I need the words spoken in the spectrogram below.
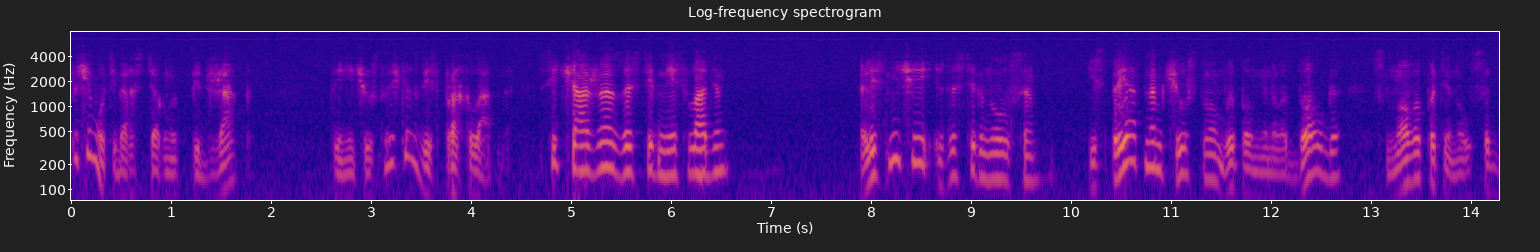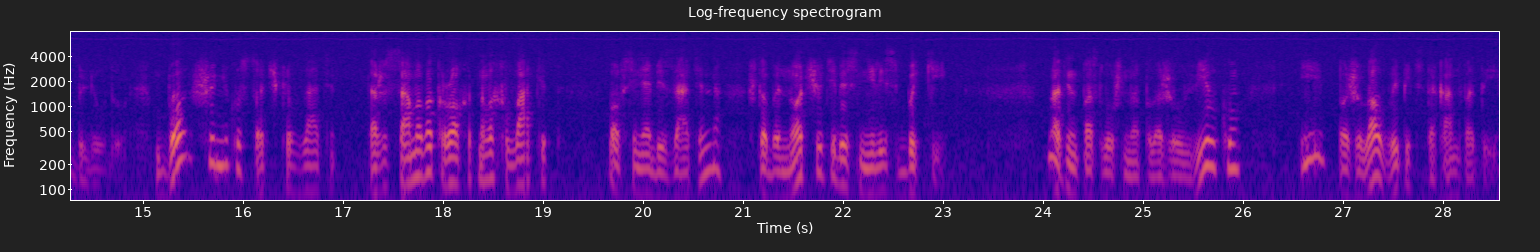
Почему у тебя расстегнут пиджак? Ты не чувствуешь, как здесь прохладно? Сейчас же застегнись, Владин. Лесничий застегнулся и с приятным чувством выполненного долга снова потянулся к блюду. Больше ни кусочка, Владин, даже самого крохотного хватит. Вовсе не обязательно, чтобы ночью тебе снились быки. Владин послушно положил вилку и пожелал выпить стакан воды.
